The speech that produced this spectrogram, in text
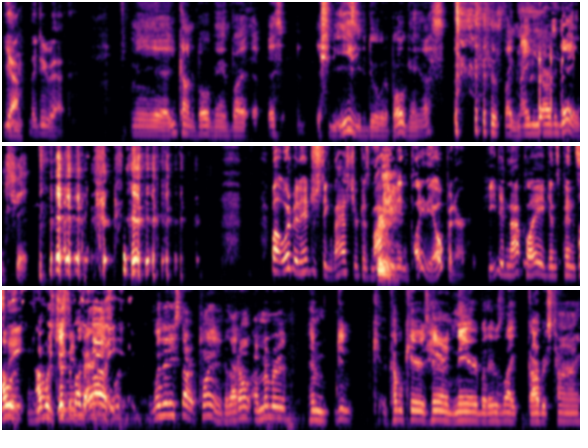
Yeah mm-hmm. they do that. I mean, yeah, you count the bowl game, but it's it should be easy to do it with a bowl game. That's it's like ninety yards a game. Shit. well, it would have been interesting last year because Maku didn't play the opener. He did not play against Penn State. I was, I was just about to ask when, when, did he start playing? Because I don't. I remember him getting a couple carries here and there, but it was like garbage time.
